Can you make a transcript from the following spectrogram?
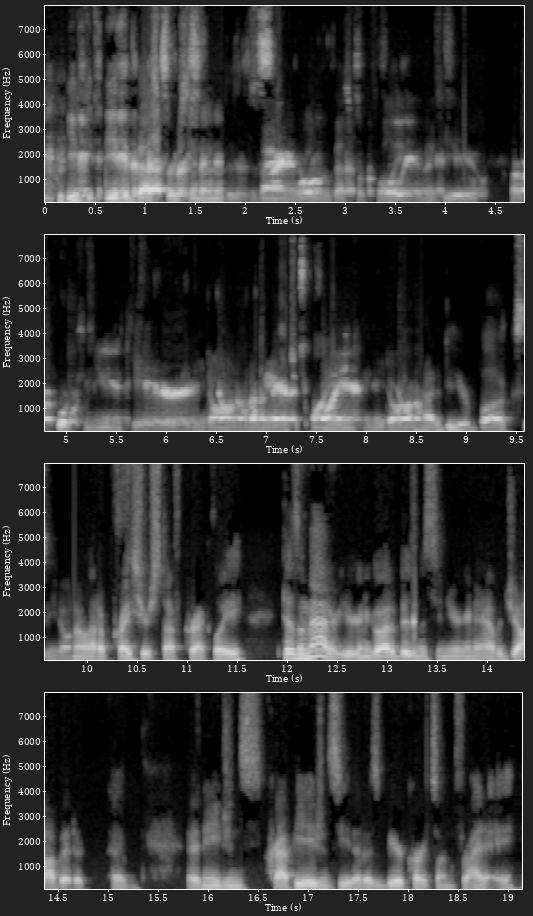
you could be the best person in the design world with the best portfolio. And if you are a poor communicator and you don't know how to manage a client and you don't know how to do your books and you don't know how to price your stuff correctly, it doesn't matter. You're going to go out of business and you're going to have a job at a, a an agent's crappy agency that has beer carts on Friday.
